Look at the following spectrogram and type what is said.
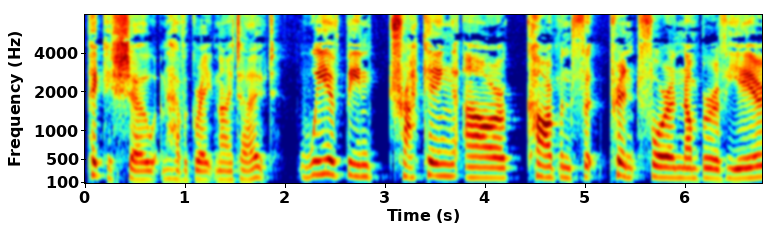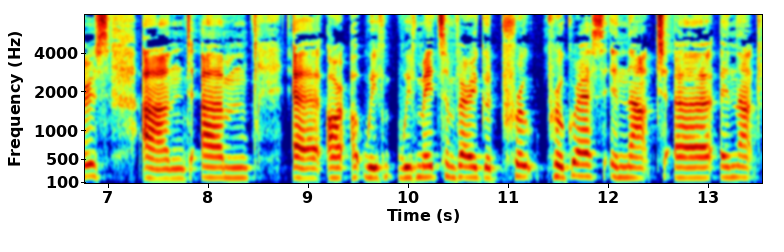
pick a show, and have a great night out. We have been tracking our carbon footprint for a number of years, and um, uh, our, uh, we've we've made some very good pro- progress in that uh, in that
